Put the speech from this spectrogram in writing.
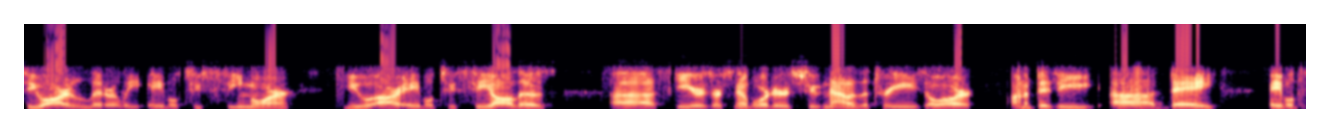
So you are literally able to see more. You are able to see all those uh, skiers or snowboarders shooting out of the trees or on a busy uh, day able to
